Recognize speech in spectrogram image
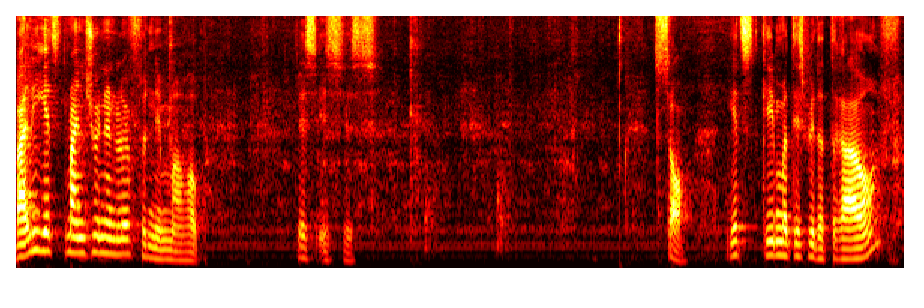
Weil ich jetzt meinen schönen Löffel nicht mehr habe. Das ist es. So, jetzt geben wir das wieder drauf.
